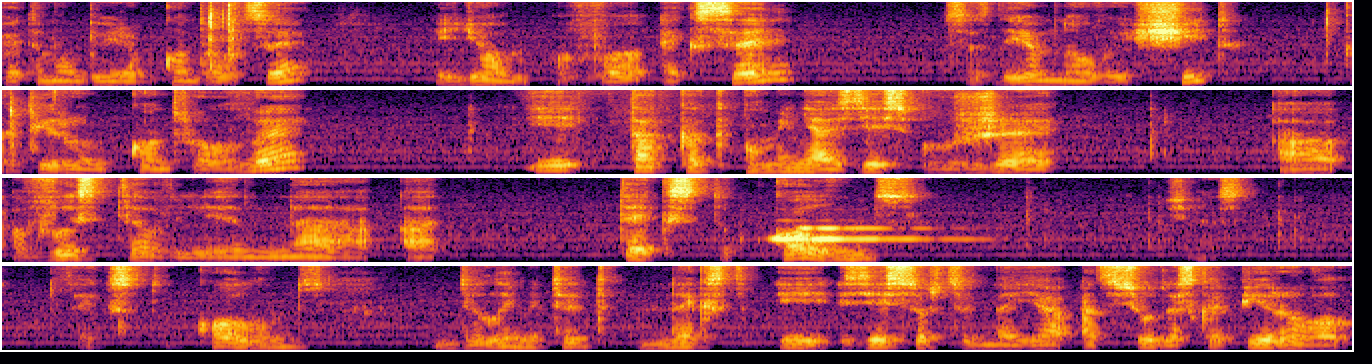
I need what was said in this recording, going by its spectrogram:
Поэтому берем Ctrl-C, идем в Excel, создаем новый sheet, копируем Ctrl-V. И так как у меня здесь уже выставлена а, text columns, Сейчас text columns delimited next. И здесь собственно я отсюда скопировал.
